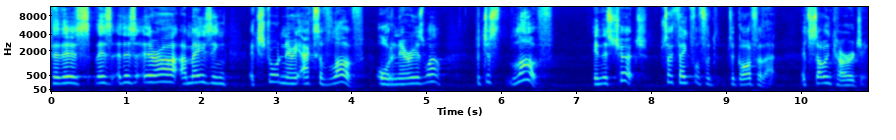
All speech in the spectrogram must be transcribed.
There's, there's, there's, there are amazing, extraordinary acts of love, ordinary as well, but just love in this church. So thankful for, to God for that. It's so encouraging.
